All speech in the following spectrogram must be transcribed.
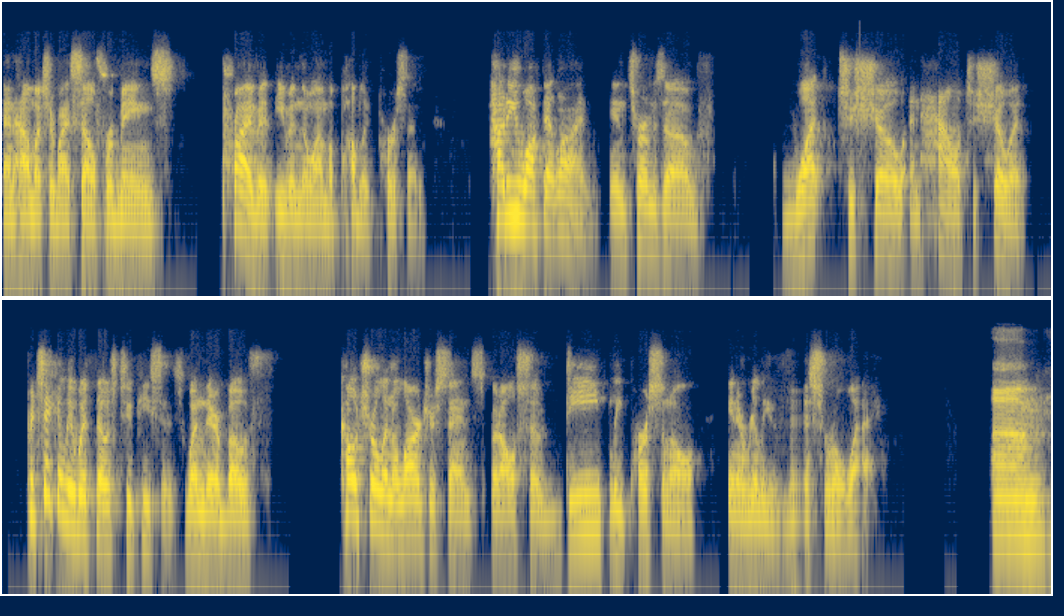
and how much of myself remains private even though i'm a public person how do you walk that line in terms of what to show and how to show it particularly with those two pieces when they're both cultural in a larger sense but also deeply personal in a really visceral way um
